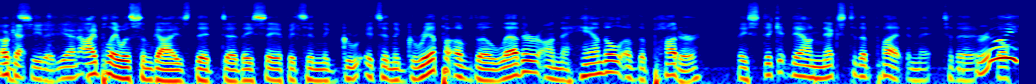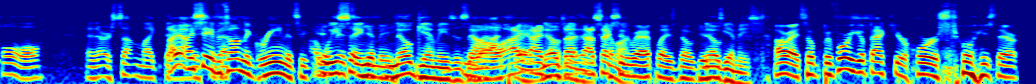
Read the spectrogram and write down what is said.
Okay. Conceded. Yeah, and I play with some guys that uh, they say if it's in the gr- it's in the grip of the leather on the handle of the putter, they stick it down next to the putt and the to the, Really? the hole, and or something like that. I, I say if it's that- on the green, it's a, Uh, we it's say gimme. no gimmies is the no, way I play. I, No know that, that's actually on. the way I play. Is no gimmies. No gimmies. All right. So before we go back to your horror stories, there,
